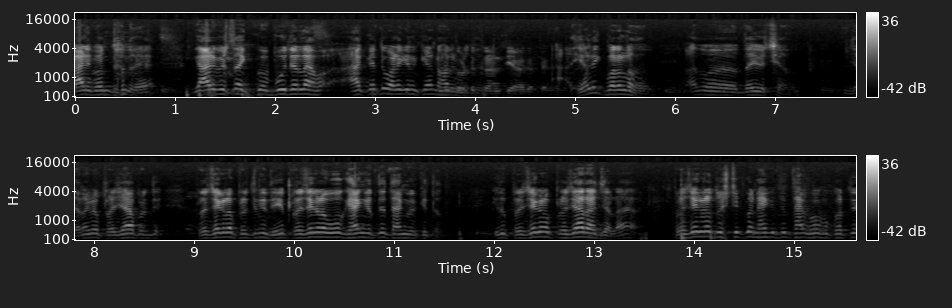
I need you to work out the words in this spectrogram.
ಗಾಳಿ ಬಂತಂದರೆ ಗಾಳಿ ಬೀಸ್ದಾಗ ಬೂದೆಲ್ಲ ಹಾಕೈತಿ ಒಳಗಿನ ಕೆಂಡ ಹೊರಗೆ ದೊಡ್ಡ ಕ್ರಾಂತಿ ಆಗುತ್ತೆ ಹೇಳಿಕ್ಕೆ ಬರಲ್ಲ ಅದು. ಅದು ದೈವಚ್ಛ ಅದು. ಜನಗಳ ಪ್ರಜಾಪ್ರತಿ ಪ್ರಜೆಗಳ ಪ್ರತಿನಿಧಿ ಪ್ರಜೆಗಳ ಹೋಗಿ ಹೆಂಗೆ ಇರ್ತೈತೆ ಹೆಂಗೆ ಬೇಕಿತ್ತು ಅದು. ಇದು ಪ್ರಜೆಗಳ ಪ್ರಜಾರಾಜ್ಯ ಅಲ್ಲ. ಪ್ರಜೆಗಳ ದೃಷ್ಟಿಕೋನ ಹೇಗಿರ್ತೈತೆ ಹಾಗೆ ಹೋಗ್ಬೇಕು ಹೊರ್ತು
